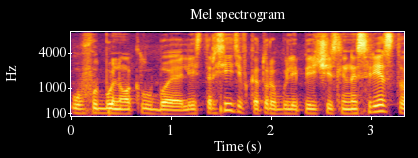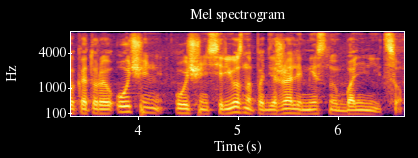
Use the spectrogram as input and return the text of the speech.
у футбольного клуба Лестер Сити, в который были перечислены средства, которые очень-очень серьезно поддержали местную больницу.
